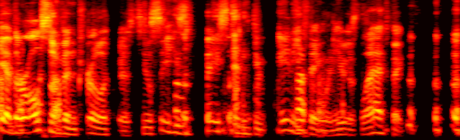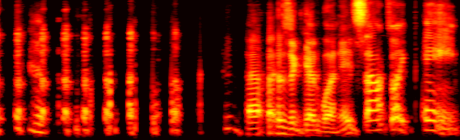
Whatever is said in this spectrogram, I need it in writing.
Yeah, they're also ventriloquists. You'll see his face didn't do anything when he was laughing. That was a good one. It sounds like pain.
